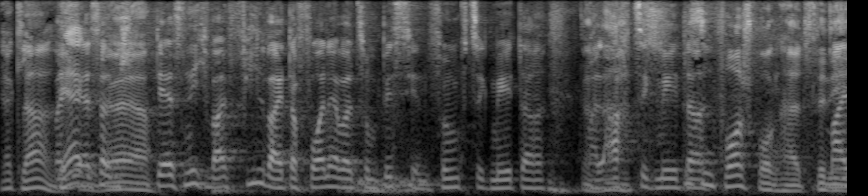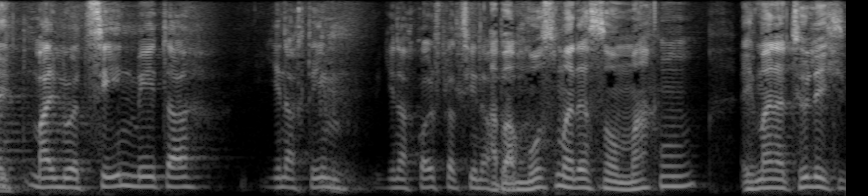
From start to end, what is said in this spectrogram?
Ja, klar. Weil Ja, der, ist halt, ja, ja. der ist nicht weit, viel weiter vorne, weil so ein bisschen 50 Meter, mal 80 Das ist Meter, ein Vorsprung halt für die. mal, mal nur 10 Meter, je nachdem, je nach Golfplatz, je nach Aber Loch. muss man das so machen? Ich meine, natürlich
